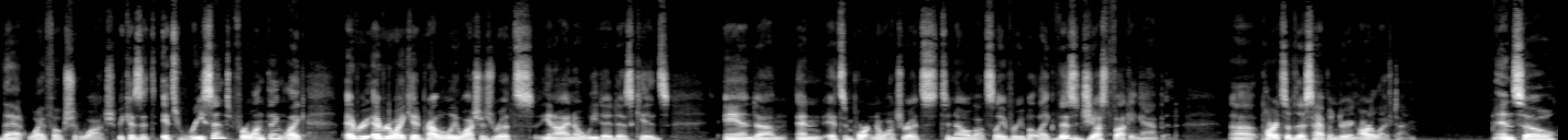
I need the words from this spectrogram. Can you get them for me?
that white folks should watch because it's it's recent for one thing. Like every every white kid probably watches Roots. You know, I know we did as kids, and um and it's important to watch Roots to know about slavery. But like this just fucking happened. Uh, parts of this happened during our lifetime, and so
